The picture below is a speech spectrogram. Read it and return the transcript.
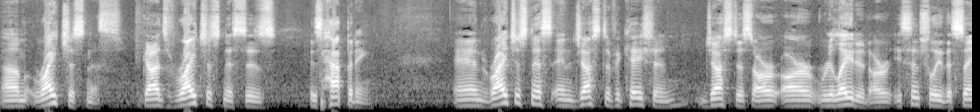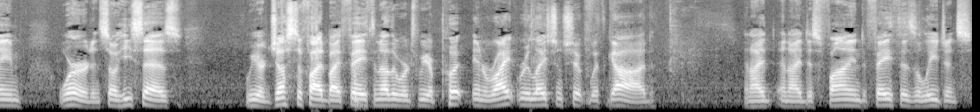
um, righteousness. God's righteousness is, is happening. And righteousness and justification, justice, are, are related, are essentially the same word. And so he says, we are justified by faith. In other words, we are put in right relationship with God. And I, and I defined faith as allegiance.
